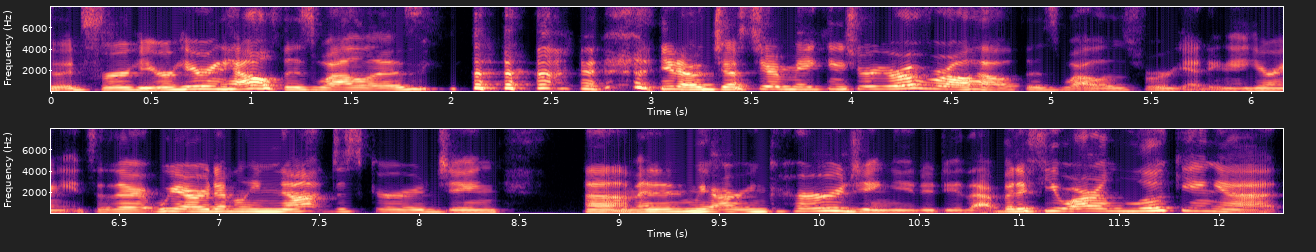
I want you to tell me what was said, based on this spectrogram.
good for your hearing health as well as you know just your making sure your overall health as well as for getting a hearing aid. So there we are definitely not discouraging um, and we are encouraging you to do that. But if you are looking at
